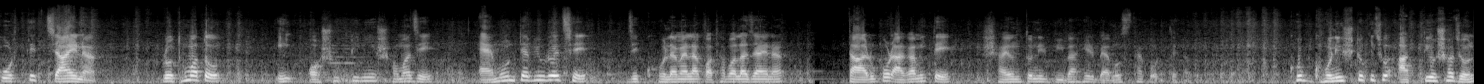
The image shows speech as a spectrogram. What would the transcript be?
করতে চায় না। প্রথমত, এই অসুখটি নিয়ে সমাজে এমন ট্যাবিউ রয়েছে যে খোলামেলা কথা বলা যায় না। তার উপর আগামীতে সায়ন্তনীর বিবাহের ব্যবস্থা করতে হবে। খুব ঘনিষ্ঠ কিছু আত্মীয় স্বজন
